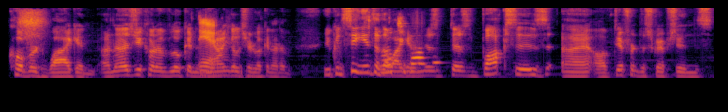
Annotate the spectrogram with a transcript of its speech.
covered wagon, and as you kind of look at Yeah. the angles you're looking at him, you can see into the What wagon. There's there's boxes uh, of different descriptions.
